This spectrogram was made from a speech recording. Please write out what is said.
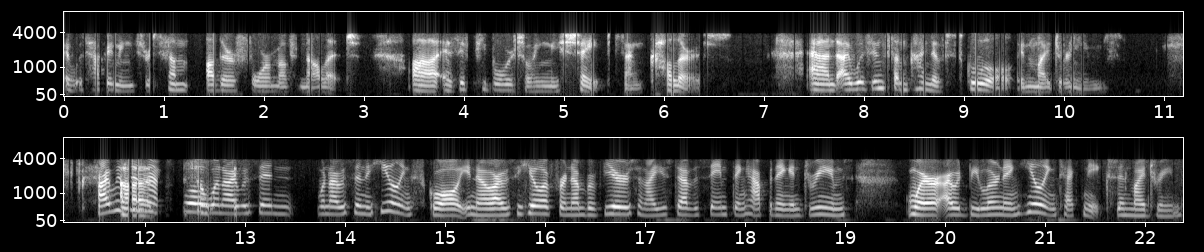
It was happening through some other form of knowledge uh, as if people were showing me shapes and colors. And i was in some kind of school in my dreams. I was in uh, that school so when i was in when I was in a healing school, you know, I was a healer for a number of years and I used to have the same thing happening in dreams where I would be learning healing techniques in my dreams.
